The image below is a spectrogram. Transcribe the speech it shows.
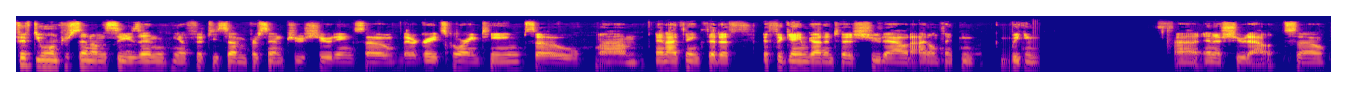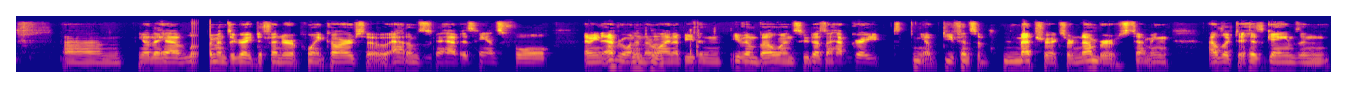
51% on the season, you know, 57% true shooting. So they're a great scoring team. So, um, and I think that if, if the game got into a shootout, I don't think we can, uh, in a shootout. So, um, you know, they have Leatherman's a great defender at point guard. So Adams is going to have his hands full. I mean, everyone in their mm-hmm. lineup, even, even Bowens, who doesn't have great, you know, defensive metrics or numbers. I mean, I looked at his games and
